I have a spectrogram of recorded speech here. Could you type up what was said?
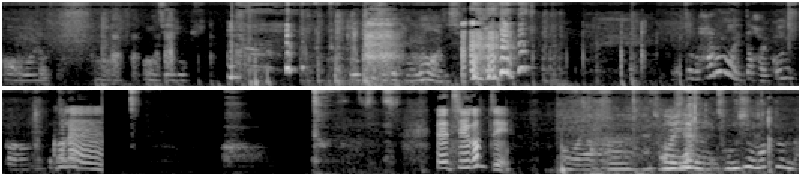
원래 어 재수 없어. 어떻게 하루만 거니까. 그래. 왜 즐겁지? 어야. 아, 정신 정신 확 든다.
